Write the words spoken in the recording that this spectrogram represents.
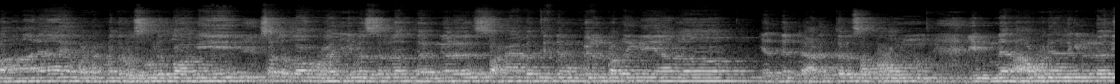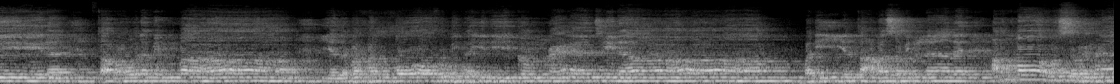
മഹാനായ മുഹമ്മദ് റസൂലുള്ളാഹി സ്വല്ലല്ലാഹു അലൈഹി വസല്ലം തങ്ങൾ സഹാബത്തിന്റെ മുമ്പിൽ പറയുകയാണ്. എന്നിട്ട് അടുത്തൊരു സംഭവം. ഇന്ന ഔലായില്ലദീന തറൗന മിമ്മാ യദ്ബഹ ബിഐദീകും ആജിലാ വലിയ താമസമില്ലാതെ അല്ലാഹു സുബ്ഹാനഹു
